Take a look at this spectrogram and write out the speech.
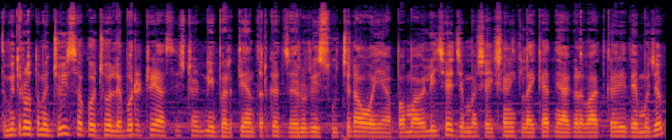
તો મિત્રો, તમે જોઈ શકો છો લેબોરેટરી આસિસ્ટન્ટની ભરતી અંતર્ગત જરૂરી સૂચનાઓ અહીં આપવામાં આવેલી છે, જેમાં શૈક્ષણિક લાયકાતની આગળ વાત કરી, તે મુજબ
